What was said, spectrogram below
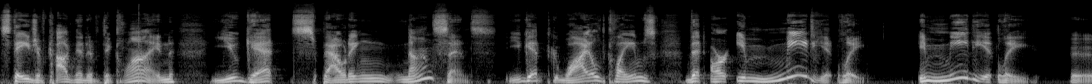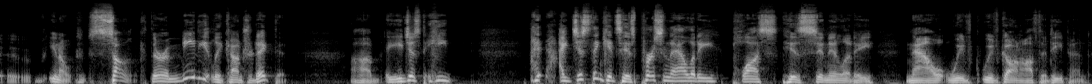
stage of cognitive decline, you get spouting nonsense. You get wild claims that are immediately immediately uh, you know sunk. They're immediately contradicted. Uh, he just he. I, I just think it's his personality plus his senility. Now we've we've gone off the deep end.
